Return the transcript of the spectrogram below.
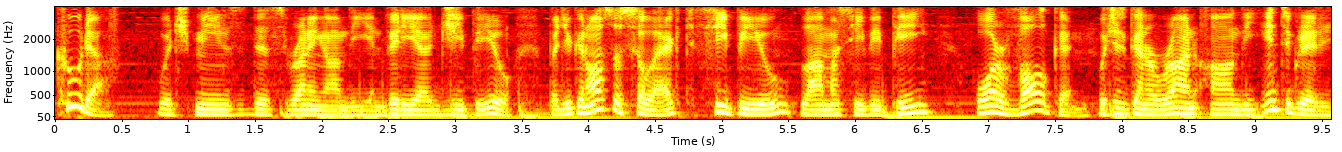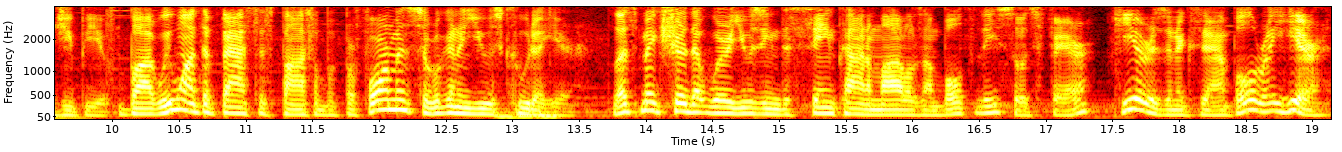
CUDA, which means this running on the NVIDIA GPU. But you can also select CPU, Llama CPP, or Vulkan, which is gonna run on the integrated GPU. But we want the fastest possible performance, so we're gonna use CUDA here. Let's make sure that we're using the same kind of models on both of these so it's fair. Here is an example right here.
